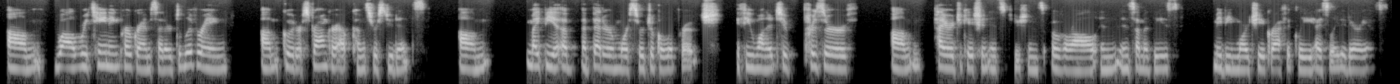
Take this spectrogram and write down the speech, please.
um, while retaining programs that are delivering um, good or stronger outcomes for students, um, might be a, a, better, more surgical approach if you wanted to preserve um, higher education institutions overall in, in some of these maybe more geographically isolated areas.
